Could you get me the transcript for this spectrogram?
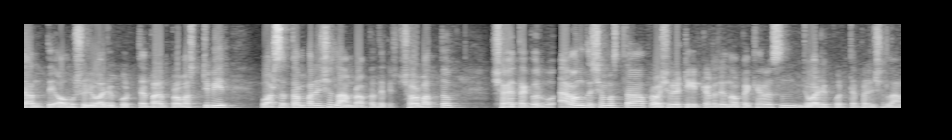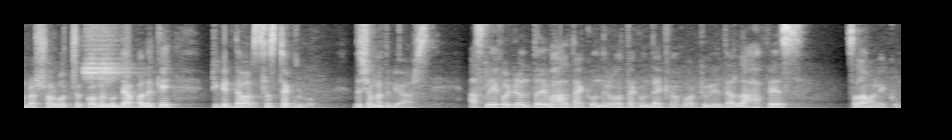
জানতে অবশ্যই যোগাযোগ করতে পারেন প্রবাস টিভির হোয়াটসঅ্যাপ নাম্বার ইনশাল্লাহ আমরা আপনাদেরকে সর্বাত্মক সহায়তা করব এবং যে সমস্ত প্রবাসীরা টিকিট কাটার জন্য অপেক্ষা রয়েছেন, যোগাযোগ করতে পারেন ইনশাল্লাহ আমরা সর্বোচ্চ কমের মধ্যে আপনাদেরকে টিকিট দেওয়ার চেষ্টা করব। যে সময় তুমি আসলে এই পর্যন্তই। ভালো থাকুন নিরাপদ থাকুন। দেখা হওয়ার ভিডিওতে। আল্লাহ হাফেজ। সালাম আলাইকুম।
